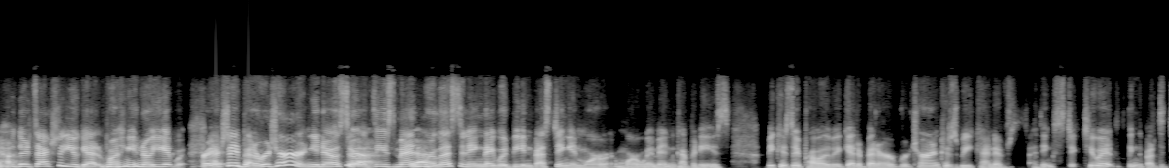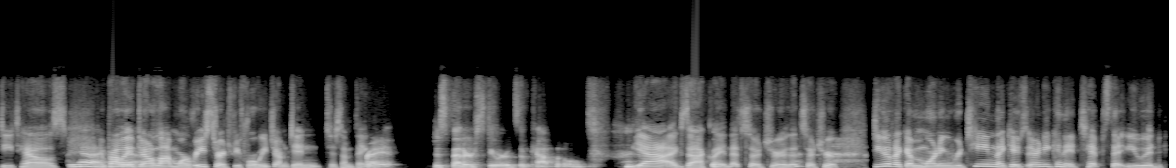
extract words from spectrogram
yeah. So there's actually, you get, well, you know, you get right. actually a better return, you know? So yeah. if these men yeah. were listening, they would be investing in more, more women companies because they probably would get a better return because we kind of, I think, stick to it, think about the details yeah. and probably have done a lot more research before we jumped into something. Right just better stewards of capital. yeah, exactly. That's so true. That's so true. Do you have like a morning routine? Like, is there any kind of tips that you would,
